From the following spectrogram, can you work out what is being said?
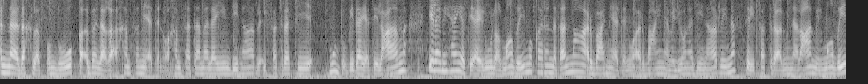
أن دخل الصندوق بلغ 505 ملايين دينار للفترة منذ بداية العام إلى نهاية أيلول الماضي مقارنة مع 440 مليون دينار لنفس الفترة من العام الماضي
